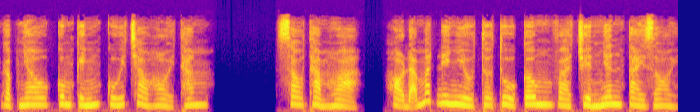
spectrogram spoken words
gặp nhau cung kính cúi chào hỏi thăm. Sau thảm họa, họ đã mất đi nhiều thợ thủ công và truyền nhân tài giỏi.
